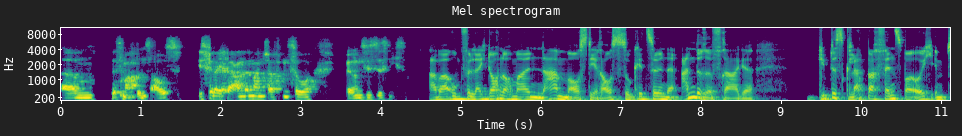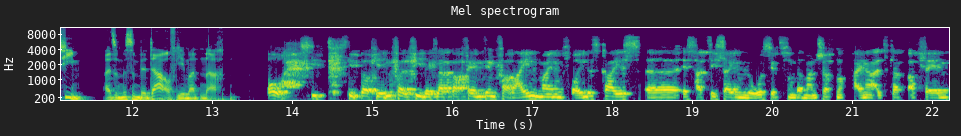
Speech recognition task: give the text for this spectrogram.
Ähm, das macht uns aus. Ist vielleicht bei anderen Mannschaften so, bei uns ist es nicht so. Aber um vielleicht doch nochmal einen Namen aus dir rauszukitzeln, eine andere Frage. Gibt es Gladbach-Fans bei euch im Team? Also müssen wir da auf jemanden achten? Oh, es gibt, es gibt auf jeden Fall viele Gladbach-Fans im Verein, in meinem Freundeskreis. Äh, es hat sich seit dem Los jetzt von der Mannschaft noch keiner als Gladbach-Fan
